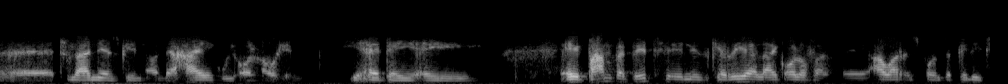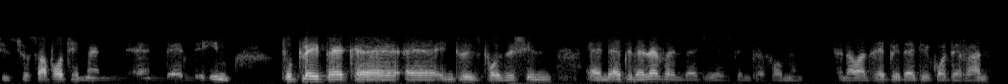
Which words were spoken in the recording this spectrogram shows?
Uh, Thulani has been on the high. We all know him. He had a a, a bump a bit in his career, like all of us. Uh, our responsibility is to support him and and, and him to play back uh, uh, into his position and at the level that he has been performing. And I was happy that he got a run.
